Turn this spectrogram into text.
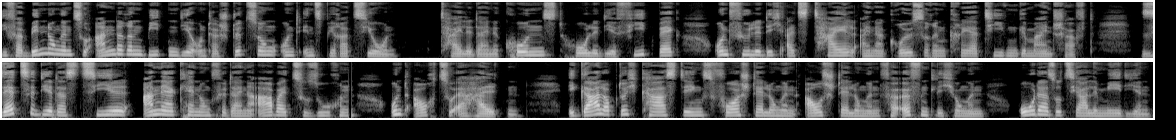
Die Verbindungen zu anderen bieten dir Unterstützung und Inspiration. Teile deine Kunst, hole dir Feedback und fühle dich als Teil einer größeren kreativen Gemeinschaft. Setze dir das Ziel, Anerkennung für deine Arbeit zu suchen und auch zu erhalten. Egal ob durch Castings, Vorstellungen, Ausstellungen, Veröffentlichungen oder soziale Medien,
